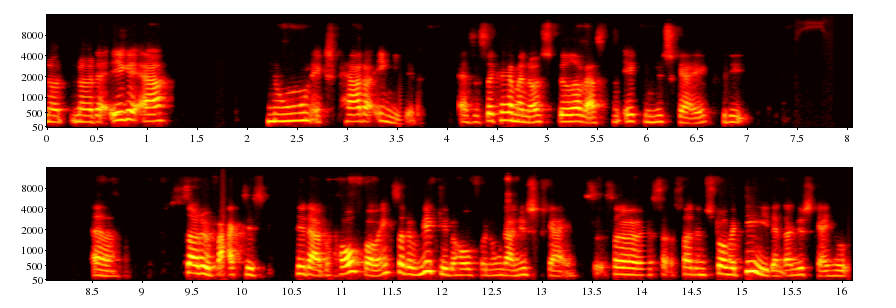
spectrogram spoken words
når, når der ikke er nogen eksperter egentlig, altså så kan man også bedre være sådan ægte nysgerrig, ikke? fordi uh, så er det jo faktisk det, der er behov for, ikke? så er det jo virkelig behov for nogen, der er nysgerrige. Så, så, så, så er det en stor værdi i den der nysgerrighed.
